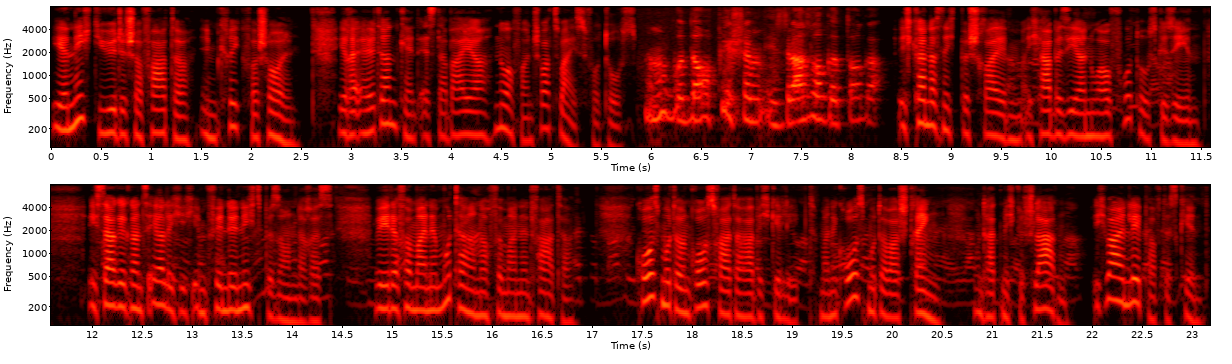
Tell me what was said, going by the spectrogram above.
Ihr nicht-jüdischer Vater im Krieg verschollen. Ihre Eltern kennt Esther Bayer nur von Schwarz-Weiß-Fotos. Ich kann das nicht beschreiben. Ich habe sie ja nur auf Fotos gesehen. Ich sage ganz ehrlich, ich empfinde nichts Besonderes. Weder für meine Mutter noch für meinen Vater. Großmutter und Großvater habe ich geliebt. Meine Großmutter war streng und hat mich geschlagen. Ich war ein lebhaftes Kind.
